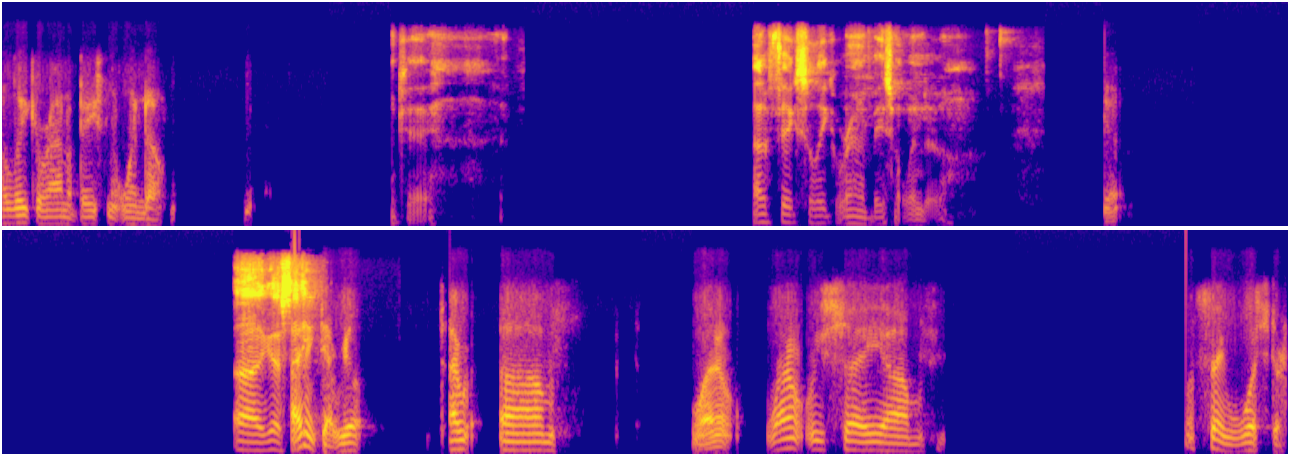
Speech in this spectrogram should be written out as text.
a leak around a basement window? Okay. How to fix a leak around a basement window? Yeah. Uh, yes. I think that real. I um. Why don't Why don't we say um. Let's say Worcester.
